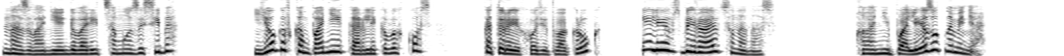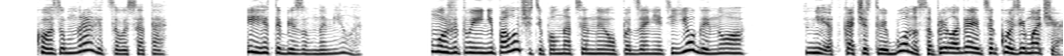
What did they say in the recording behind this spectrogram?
Название говорит само за себя. Йога в компании карликовых коз, которые ходят вокруг или взбираются на нас. Они полезут на меня? Козам нравится высота, и это безумно мило. Может, вы и не получите полноценный опыт занятий йогой, но... Нет, в качестве бонуса прилагается козья моча.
